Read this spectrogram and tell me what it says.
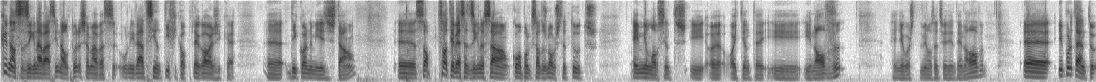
que não se designava assim na altura, chamava-se Unidade Científico-Pedagógica uh, de Economia e Gestão. Uh, só, só teve essa designação com a publicação dos novos estatutos em 1989, em agosto de 1989. Uh, eh, e, portanto,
